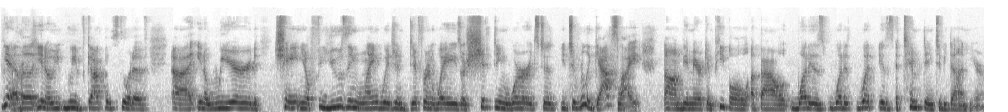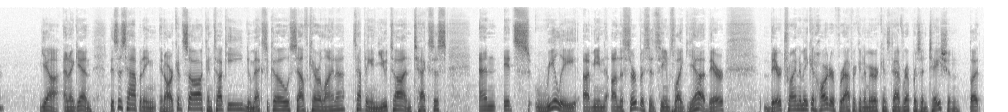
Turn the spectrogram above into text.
yeah. Right. The you know we've got this sort of uh, you know weird chain, you know, using language in different ways or shifting words to to really gaslight um, the American people about what is what is what is attempting to be done here. Yeah, and again, this is happening in Arkansas, Kentucky, New Mexico, South Carolina. It's happening in Utah and Texas. And it's really, I mean, on the surface it seems like yeah, they're they're trying to make it harder for African Americans to have representation, but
